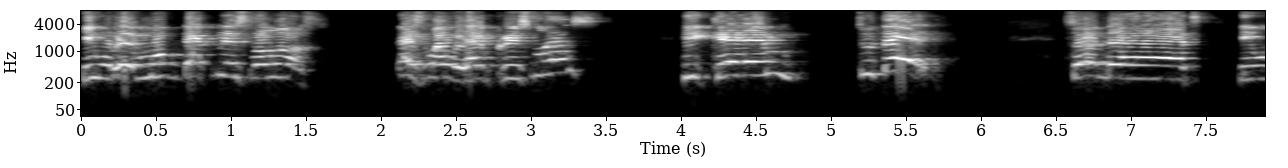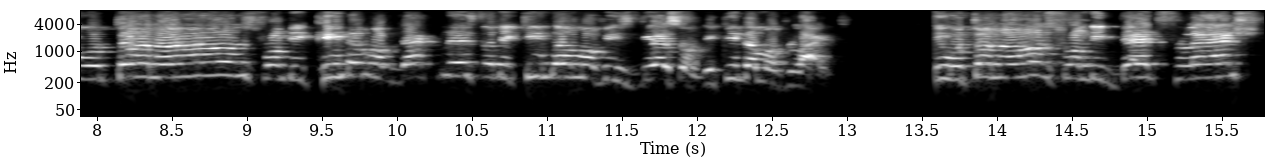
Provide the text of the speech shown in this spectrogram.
He would remove darkness from us. That's why we have Christmas. He came today so that he will turn us from the kingdom of darkness to the kingdom of his dear son, the kingdom of light. He will turn us from the dead flesh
